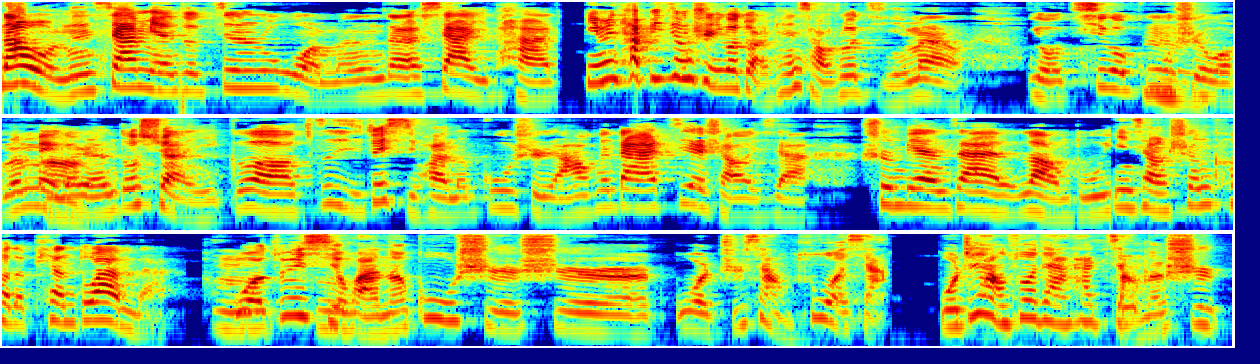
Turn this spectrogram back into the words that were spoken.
那我们下面就进入我们的下一趴，因为它毕竟是一个短篇小说集嘛，有七个故事，我们每个人都选一个自己最喜欢的故事，然后跟大家介绍一下，顺便再朗读印象深刻的片段吧。我最喜欢的故事是我只想坐下，我只想坐下。它讲的是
